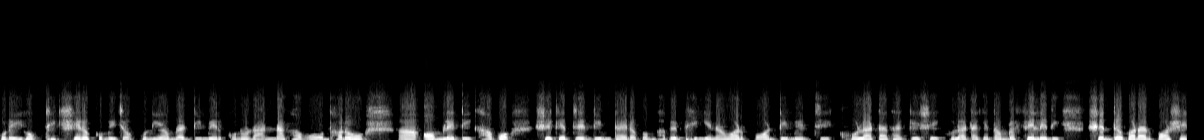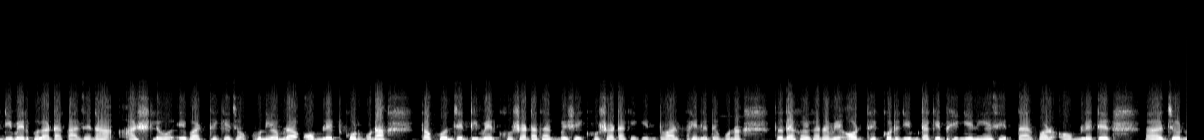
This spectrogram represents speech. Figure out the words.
করেই হোক, ঠিক সেরকমই যখনই আমরা ডিমের কোনো রান্না খাব, ধরো অমলেটই খাব, সেক্ষেত্রে ডিমটা এরকম ভাবে ভেঙে নেওয়ার পর, ডিমের যে খোলাটা থাকে, সেই খোলাটাকে তো আমরা ফেলে দিই। সেদ্ধ করার পর সেই ডিমের খোলাটা কাজে না আসলেও, এবার থেকে যখনই আমরা অমলেট করব না, তখন যে ডিমের খোসাটা থাকবে, সেই খোসাটাকে কিন্তু আর ফেলে দেবো না। তো দেখো, এখানে আমি অর্ধেক করে ডিমটাকে ভেঙে নিয়েছি, তারপর অমলেটের জন্য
